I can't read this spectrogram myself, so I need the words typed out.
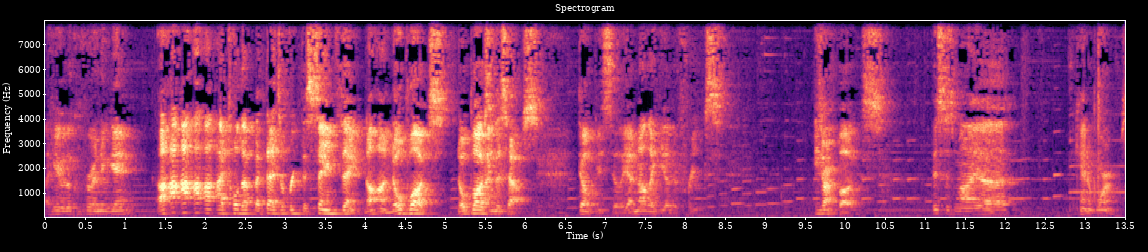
I hear you're looking for a new game? I, I, I, I, I told that Bethesda freak the same thing. Nuh-uh, no bugs. No bugs in this house. Don't be silly. I'm not like the other freaks. These aren't bugs. This is my uh, can of worms.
